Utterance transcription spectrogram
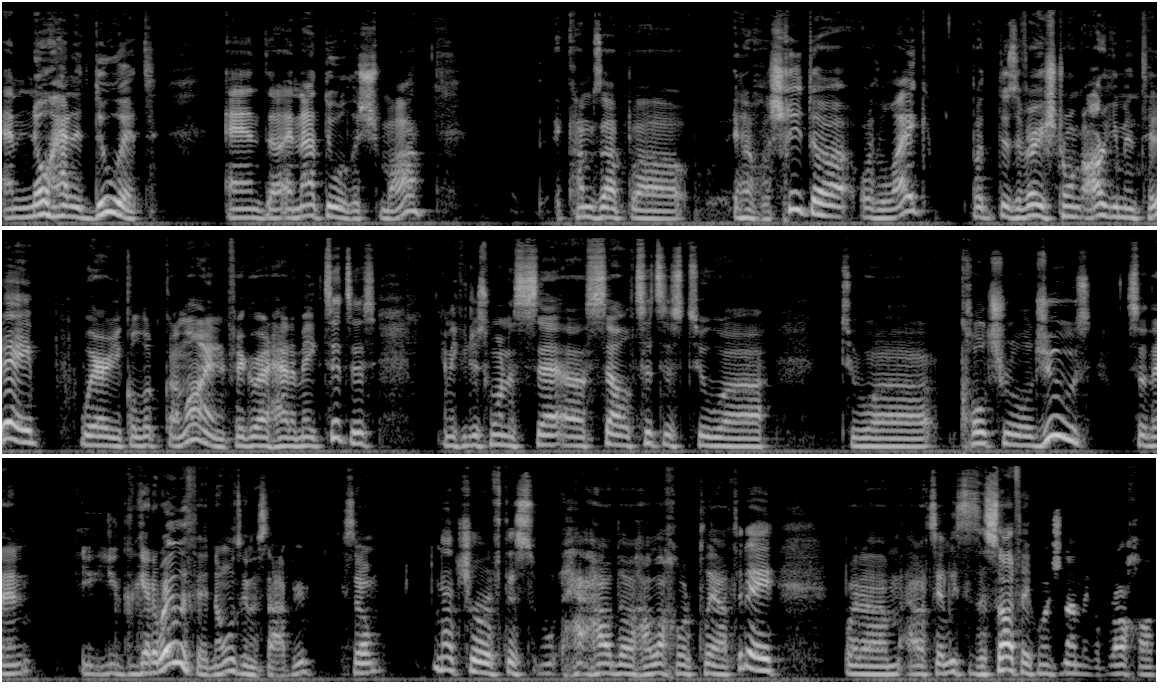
and know how to do it and uh, and not do a lishma. It comes up uh, in a chashchita or the like, but there's a very strong argument today where you can look online and figure out how to make tzitzis. And if you just want to se- uh, sell tzitzis to uh, to uh, cultural Jews, so then you, you could get away with it. No one's going to stop you. So I'm not sure if this how the halacha would play out today, but um, I would say at least it's a suffix. One should not make a bracha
